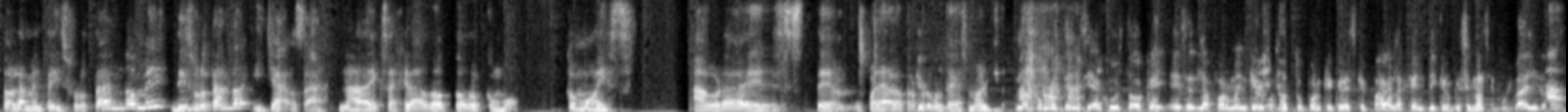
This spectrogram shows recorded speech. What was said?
solamente disfrutándome, disfrutando y ya, o sea, nada exagerado, todo como, como es. Ahora, este, ¿cuál era la otra ¿Qué pregunta? Ya se me olvidó. La competencia, justo, ok, esa es la forma en que, o sea, tú por qué crees que paga la gente y creo que se me hace muy válido. Ah.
